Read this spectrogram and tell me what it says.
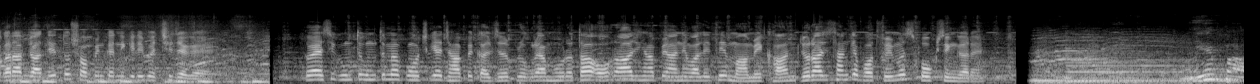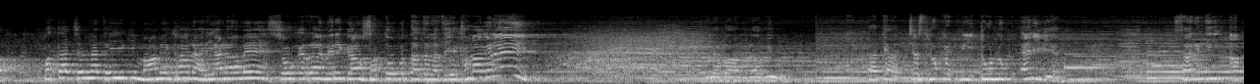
अगर आप जाते हैं तो शॉपिंग करने के लिए भी अच्छी जगह है। तो ऐसे घूमते घूमते मैं पहुँच गया, जहाँ पे कल्चरल प्रोग्राम हो रहा था, और आज यहाँ पे आने वाले थे मामे खान, जो राजस्थान के बहुत फ़ेमस फोक सिंगर हैं। ये बात पता चलना चाहिए कि मामे खान हरियाणा में शो कर रहा है, मेरे गाँव सबको पता चलना चाहिए। खमा नहीं love you just look at me don't look anywhere sarangi up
